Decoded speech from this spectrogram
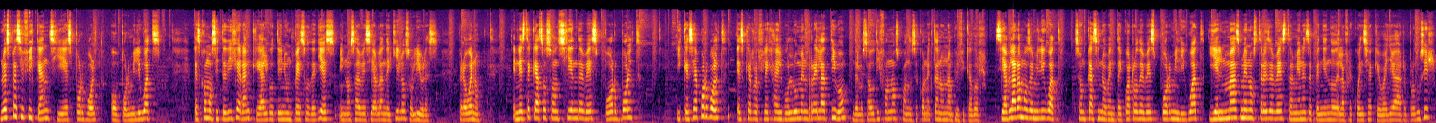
No especifican si es por volt o por miliwatts. Es como si te dijeran que algo tiene un peso de 10 y no sabes si hablan de kilos o libras. Pero bueno, en este caso son 100 dB por volt. Y que sea por volt es que refleja el volumen relativo de los audífonos cuando se conectan a un amplificador. Si habláramos de miliwatt, son casi 94 dB por miliwatt y el más menos 3 dB también es dependiendo de la frecuencia que vaya a reproducir.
